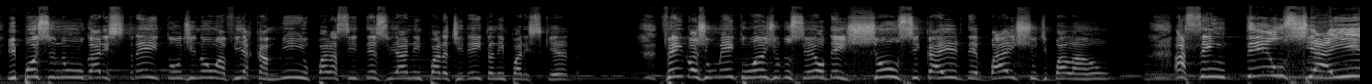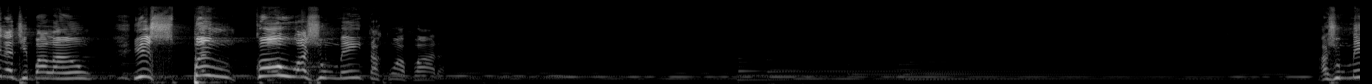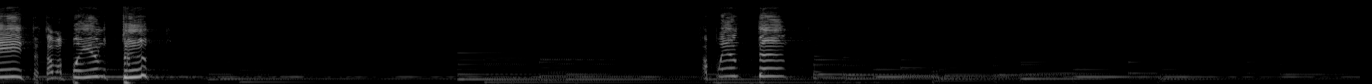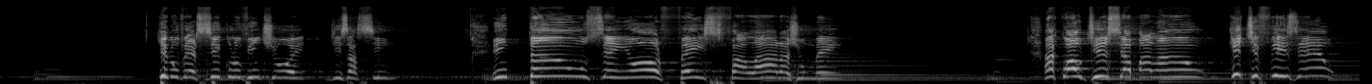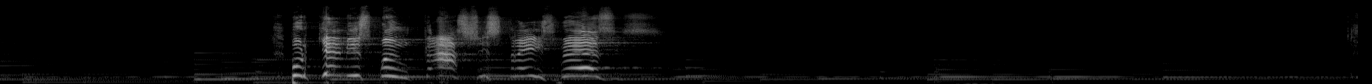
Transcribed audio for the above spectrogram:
e pôs-se num lugar estreito onde não havia caminho para se desviar nem para a direita nem para a esquerda. Vendo a jumento, o anjo do Senhor deixou-se cair debaixo de Balaão. Acendeu-se a ira de Balaão, e espancou a jumenta com a vara. A jumenta estava apanhando tanto. Apanhando tanto. Que no versículo 28 diz assim: Então o Senhor fez falar a jumenta, a qual disse a Balaão: Que te fiz eu? Por que me espancastes três vezes?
